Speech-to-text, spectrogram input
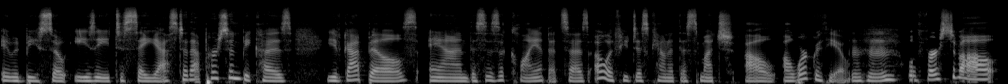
it would be so easy to say yes to that person because you've got bills and this is a client that says, "Oh, if you discount it this much, I'll I'll work with you." Mm-hmm. Well, first of all,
